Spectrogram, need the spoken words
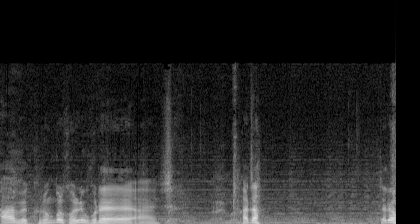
아왜 그런 걸 걸리고 그래? 아이 가자. 때려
